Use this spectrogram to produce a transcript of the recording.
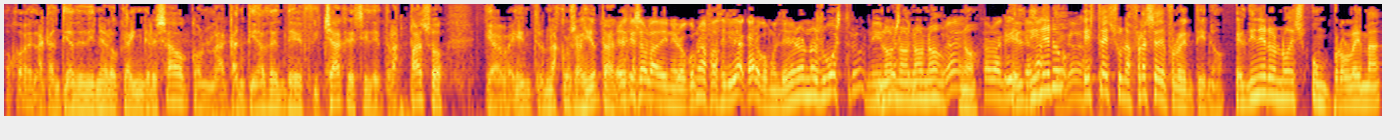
Ojo, la cantidad de dinero que ha ingresado, con la cantidad de, de fichajes y de traspasos, que entre unas cosas y otras. Es que se habla de dinero con una facilidad, claro, como el dinero no es vuestro, ni no, no, no, no, no. claro, El quedaste, dinero, quedaste. esta es una frase de Florentino. El dinero no es un problema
